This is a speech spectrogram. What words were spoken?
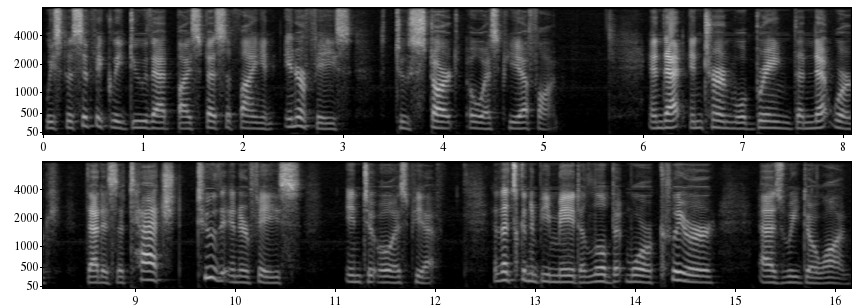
we specifically do that by specifying an interface to start OSPF on. And that in turn will bring the network that is attached to the interface into OSPF. And that's going to be made a little bit more clearer as we go on.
